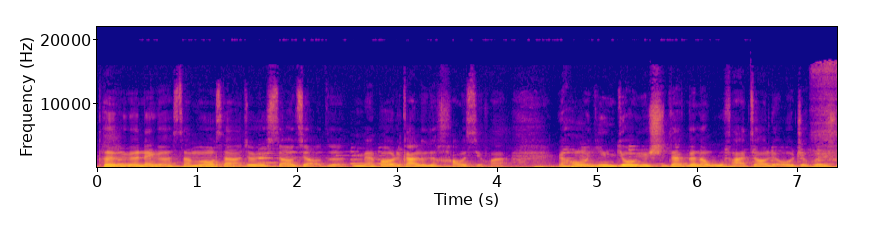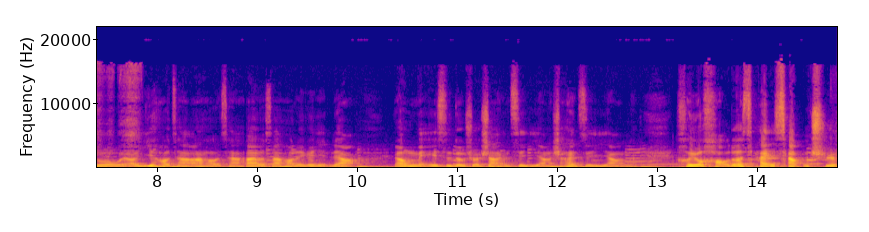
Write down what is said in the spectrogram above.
它有一个那个 samosa，就是小饺子，里面包着咖喱，就好喜欢。然后我因由于实在跟他无法交流，我只会说我要一号餐、二号餐，还有三号的一个饮料。然后每一次都说上一次一样，上一次一样的，有好多菜想吃，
